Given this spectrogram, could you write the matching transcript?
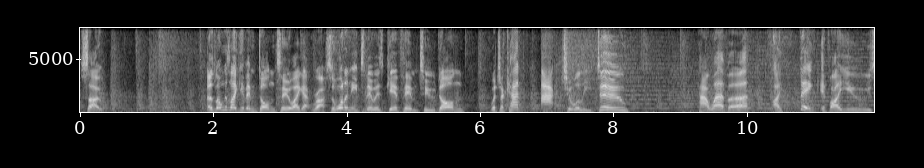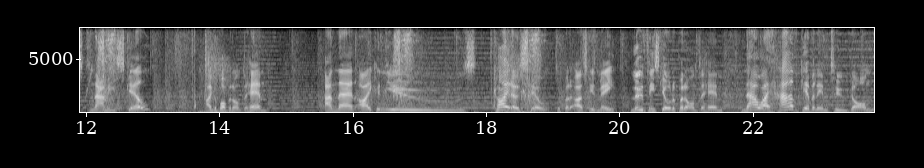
So, as long as I give him Don 2, I get Rush. So what I need to do is give him 2 Don, which I can't actually do. However, I think if I use Nami's skill, I can pop it onto him. And then I can use Kaido's skill to put it, uh, excuse me, Luffy's skill to put it onto him. Now I have given him 2 Don.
